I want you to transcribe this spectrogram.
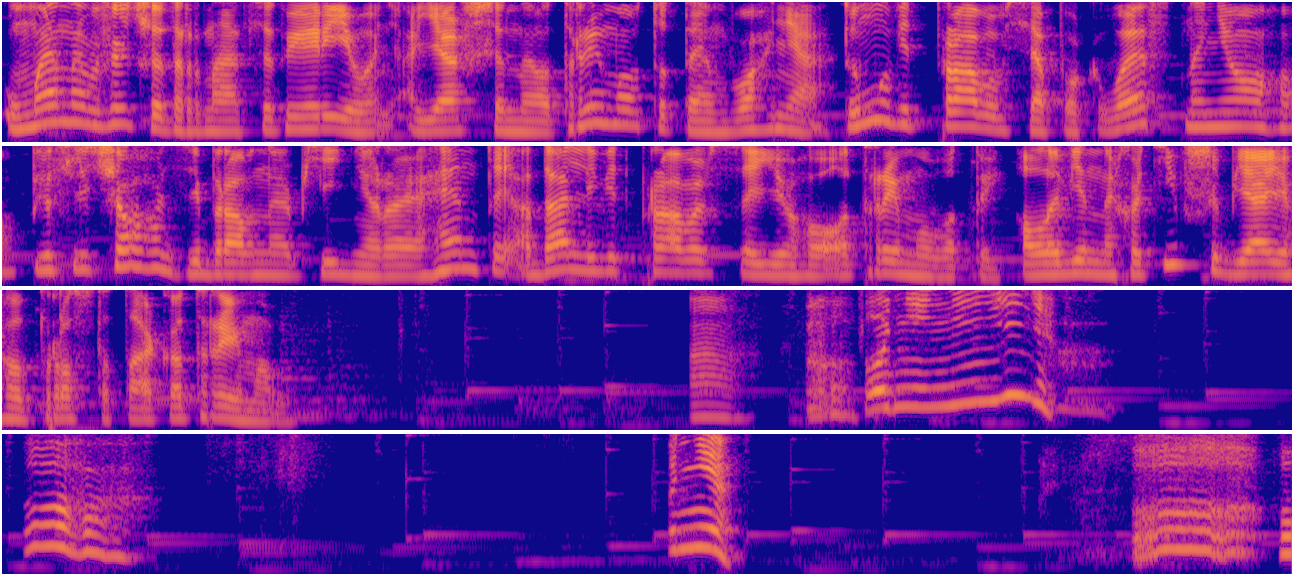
У мене вже 14 рівень, а я ще не отримав тотем вогня, тому відправився по квест на нього, після чого зібрав необхідні реагенти, а далі відправився його отримувати. Але він не хотів, щоб я його просто так отримав. А. О, ні, ні, ні, ні. О. О, ні. О, о,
